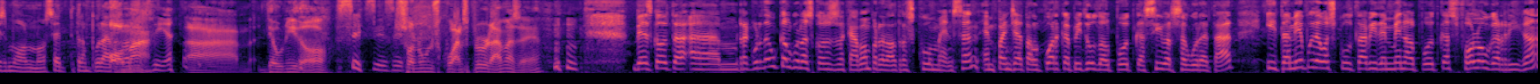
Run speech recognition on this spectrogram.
és molt, no? Set temporades Home, uh, Déu-n'hi-do. Sí, sí, sí. Són uns quants programes, eh? Bé, escolta, um, recordeu que algunes coses acaben, però d'altres comencen. Hem penjat el quart capítol del podcast Ciberseguretat i també podeu escoltar, evidentment, el podcast Follow Garriga,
